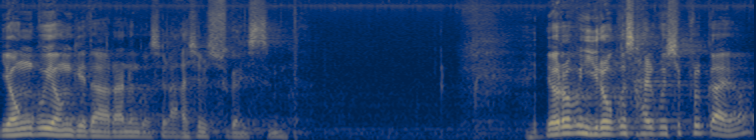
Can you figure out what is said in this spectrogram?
영구 연기다라는 것을 아실 수가 있습니다. 여러분 이러고 살고 싶을까요?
